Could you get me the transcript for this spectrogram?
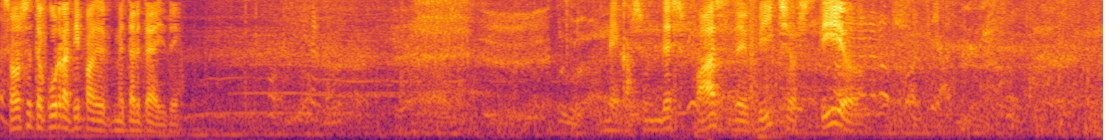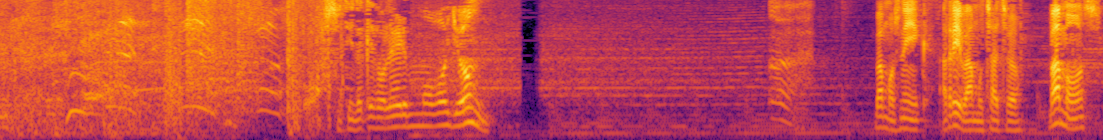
Solo se te ocurre a ti para meterte ahí, tío. Me caso un desfaz de bichos, tío. Oh, eso tiene que doler mogollón. Vamos, Nick. Arriba, muchacho. Vamos.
